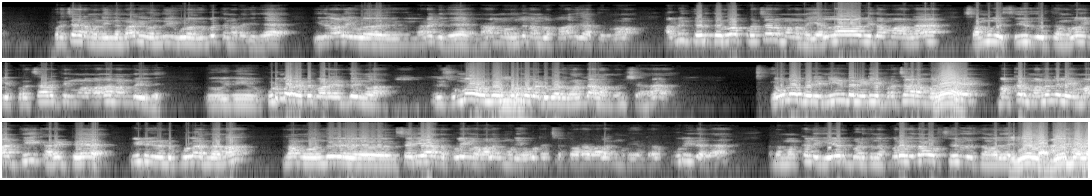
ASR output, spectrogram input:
பிரச்சாரம் பண்ணு. இந்த மாதிரி வந்து இவ்வளவு விபத்து நடக்குது. இதனால இவ்வளவு நடக்குது. நாம வந்து நம்மளை பாதுகாத்துக்கணும். அப்படின்னு தெரு தெருவா பிரச்சாரம் பண்ணணும். எல்லா விதமான சமூக சீர்திருத்தங்களும் இங்க பிரச்சாரத்தின் மூலமா தான் நடந்துக்குது. நீ குடும்ப கட்டுப்பாடை எடுத்துக்கலாம் நீ சும்மா வந்து. குடும்ப கட்டுப்பாடு வந்துட்டானா மனுஷன்? எவ்வளவு பெரிய நீண்ட நெடிய பிரச்சாரம் பண்ணி மக்கள் மனநிலையை மாத்தி கரெக்ட் வீட்டுக்கு ரெண்டு புள்ள இருந்தாதான் நம்ம வந்து சரியா அந்த பிள்ளைங்களை வளர்க்க முடியும். ஊட்டச்சத்தோட வளர்க்க முடியுன்ற புரிதலை அந்த மக்களுக்கு ஏற்படுத்தின பிறகுதான் ஒரு சீர்திருத்தம் வருது. இல்ல இல்ல அதே போல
